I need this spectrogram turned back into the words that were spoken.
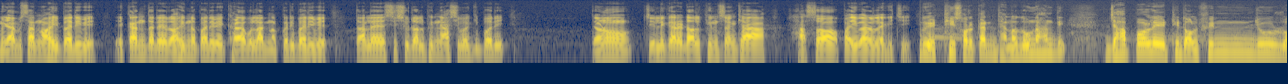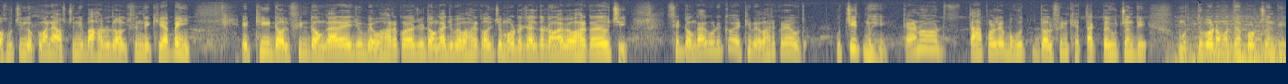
ମିଳାମିଶା ନ ହୋଇପାରିବେ ଏକାନ୍ତରେ ରହି ନପାରିବେ ଖେଳାବୁଲା ନ କରିପାରିବେ ତାହେଲେ ଶିଶୁ ଡଲଫିନ୍ ଆସିବ କିପରି? ତେଣୁ ଚିଲିକାରେ ଡଲଫିନ୍ ସଂଖ୍ୟା ହ୍ରାସ ପାଇବାରେ ଲାଗିଛି କିନ୍ତୁ ଏଠି ସରକାର ଧ୍ୟାନ ଦେଉନାହାନ୍ତି ଯାହାଫଳରେ ଏଠି ଡଲଫିନ୍ ଯେଉଁ ରହୁଛି ଲୋକମାନେ ଆସୁଛନ୍ତି ବାହାରୁ ଡଲଫିନ୍ ଦେଖିବା ପାଇଁ ଏଠି ଡଲଫିନ୍ ଡଙ୍ଗାରେ ଯେଉଁ ବ୍ୟବହାର କରାଯାଉଛି ଡଙ୍ଗା ଯେଉଁ ବ୍ୟବହାର କରାଯାଉଛି ମୋଟର ଚାଳିତ ଡଙ୍ଗା ବ୍ୟବହାର କରାଯାଉଛି ସେ ଡଙ୍ଗାଗୁଡ଼ିକ ଏଠି ବ୍ୟବହାର କରିବା ଉଚିତ ନୁହେଁ କାରଣ ତାହା ଫଳରେ ବହୁତ ଡଲଫିନ୍ କ୍ଷତାକ୍ତ ହେଉଛନ୍ତି ମୃତ୍ୟୁବରଣ ମଧ୍ୟ କରୁଛନ୍ତି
